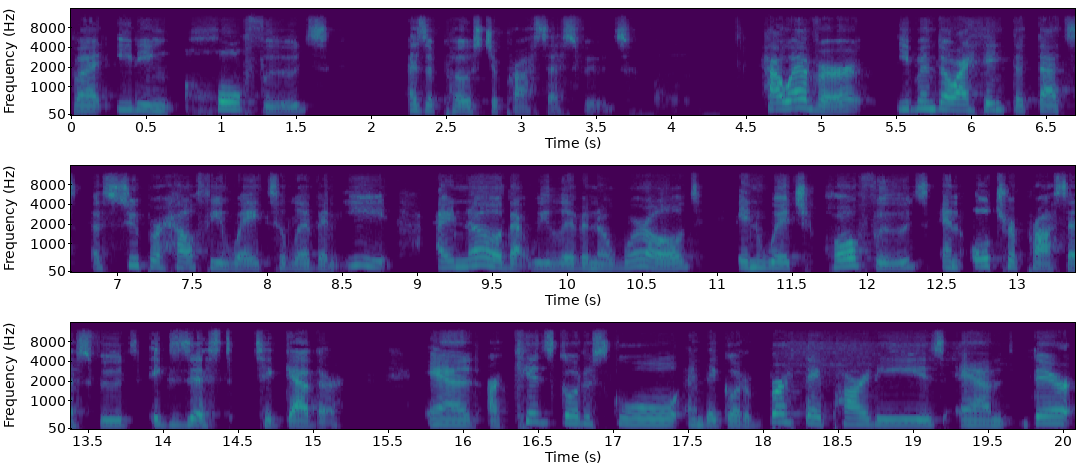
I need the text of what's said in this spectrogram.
but eating whole foods as opposed to processed foods. However, even though I think that that's a super healthy way to live and eat, I know that we live in a world in which whole foods and ultra processed foods exist together. and our kids go to school and they go to birthday parties and they're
